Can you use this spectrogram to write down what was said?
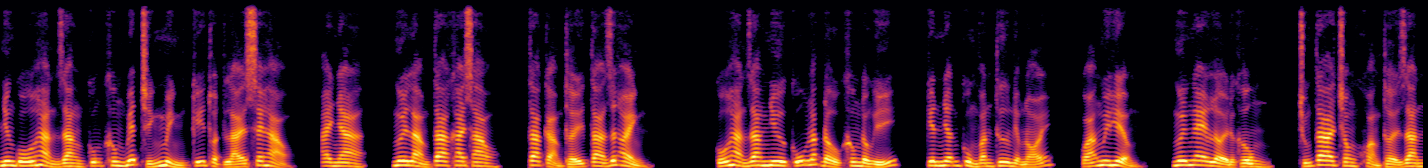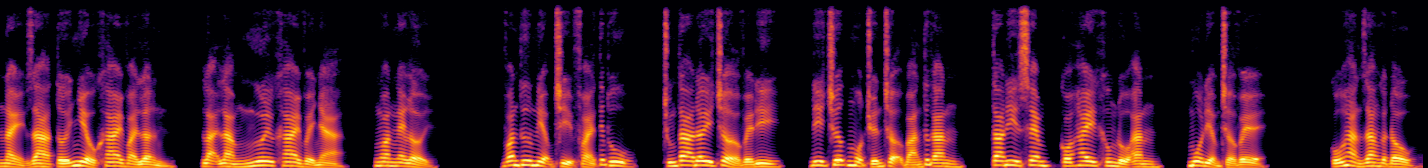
nhưng cố Hàn Giang cũng không biết chính mình kỹ thuật lái xe hảo. Ai nha, ngươi làm ta khai sao, ta cảm thấy ta rất hành. Cố Hàn Giang như cũ lắc đầu không đồng ý, kiên nhẫn cùng văn thư niệm nói, quá nguy hiểm, ngươi nghe lời được không? Chúng ta trong khoảng thời gian này ra tới nhiều khai vài lần, lại làm ngươi khai về nhà, ngoan nghe lời. Văn thư niệm chỉ phải tiếp thu, chúng ta đây trở về đi, đi trước một chuyến chợ bán thức ăn, ta đi xem có hay không đồ ăn, mua điểm trở về. Cố Hàn Giang gật đầu,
